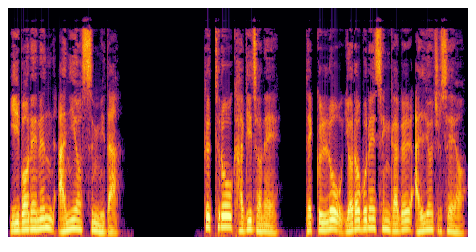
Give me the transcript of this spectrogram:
이번에는 아니었습니다. 끝으로 가기 전에 댓글로 여러분의 생각을 알려주세요.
